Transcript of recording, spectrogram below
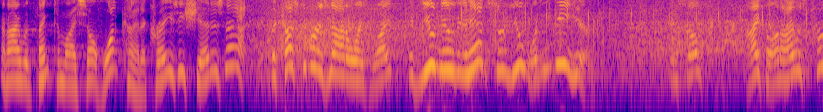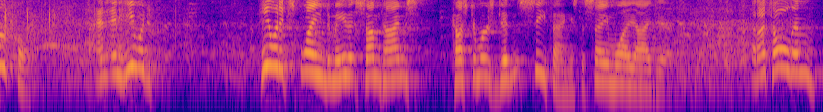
And I would think to myself, what kind of crazy shit is that? The customer is not always right. If you knew the answer, you wouldn't be here. And so I thought I was truthful. And, and he, would, he would explain to me that sometimes customers didn't see things the same way I did. And I told him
